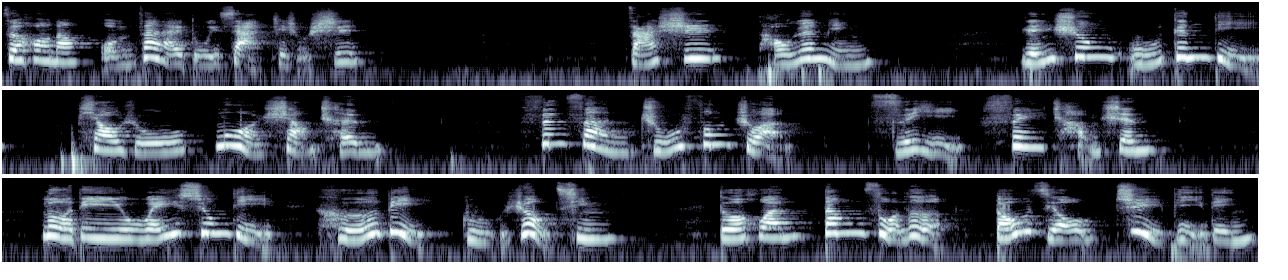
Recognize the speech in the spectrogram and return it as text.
最后呢，我们再来读一下这首诗《杂诗》，陶渊明：人生无根蒂。飘如陌上尘。分散逐风转，此已非常深。落地为兄弟，何必骨肉亲？得欢当作乐，斗酒俱比邻。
